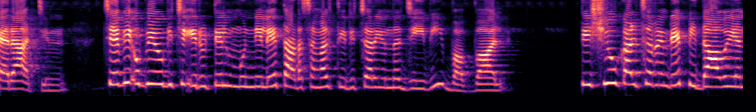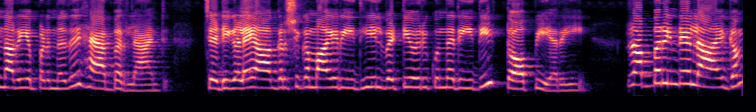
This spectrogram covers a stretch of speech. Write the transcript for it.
കെരാറ്റിൻ. ചെവി ഉപയോഗിച്ച് ഇരുട്ടിൽ മുന്നിലെ തടസ്സങ്ങൾ തിരിച്ചറിയുന്ന ജീവി വവ്വാൽ. ടിഷ്യൂ കൾച്ചറിന്റെ പിതാവ് എന്നറിയപ്പെടുന്നത് ഹാബർലാൻഡ്. ചെടികളെ ആകർഷകമായ രീതിയിൽ വെട്ടിയൊരുക്കുന്ന രീതി ടോപ്പിയറി. റബ്ബറിന്റെ ലായകം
